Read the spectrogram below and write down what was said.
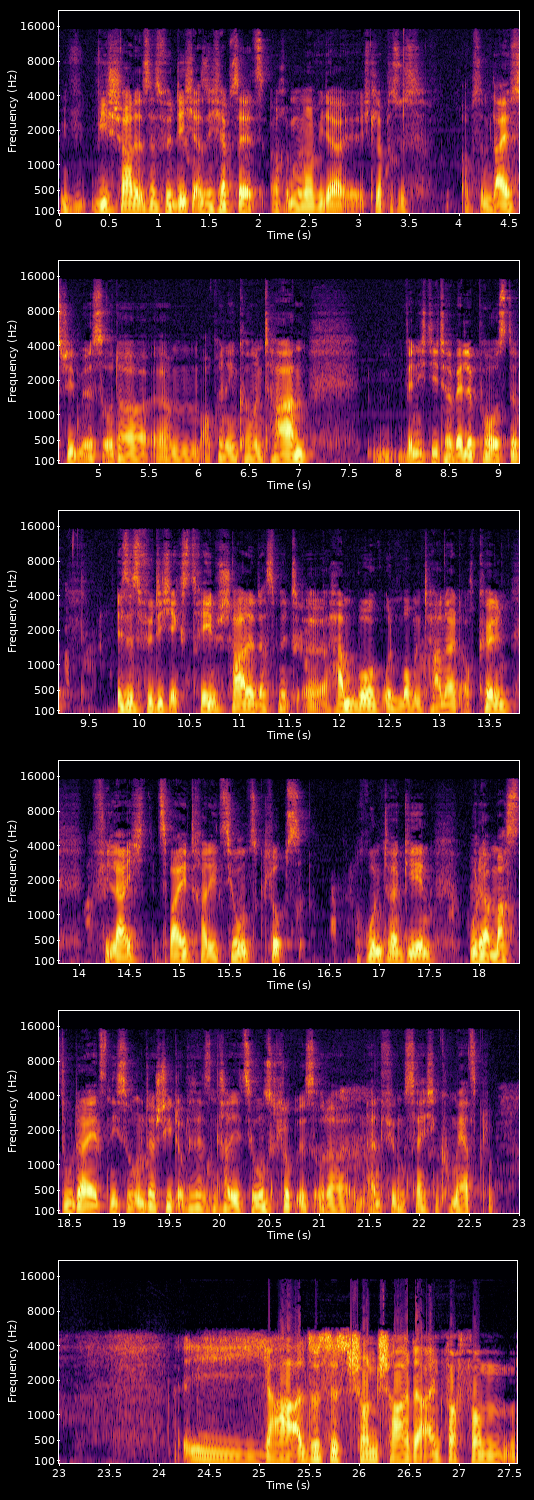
Wie schade ist das für dich? Also ich habe es ja jetzt auch immer mal wieder, ich glaube, das ist, ob es im Livestream ist oder ähm, auch in den Kommentaren, wenn ich die Tabelle poste, ist es für dich extrem schade, dass mit äh, Hamburg und momentan halt auch Köln vielleicht zwei Traditionsclubs runtergehen oder machst du da jetzt nicht so einen Unterschied, ob das jetzt ein Traditionsclub ist oder in Anführungszeichen Kommerzclub? Ja, also es ist schon schade, einfach vom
